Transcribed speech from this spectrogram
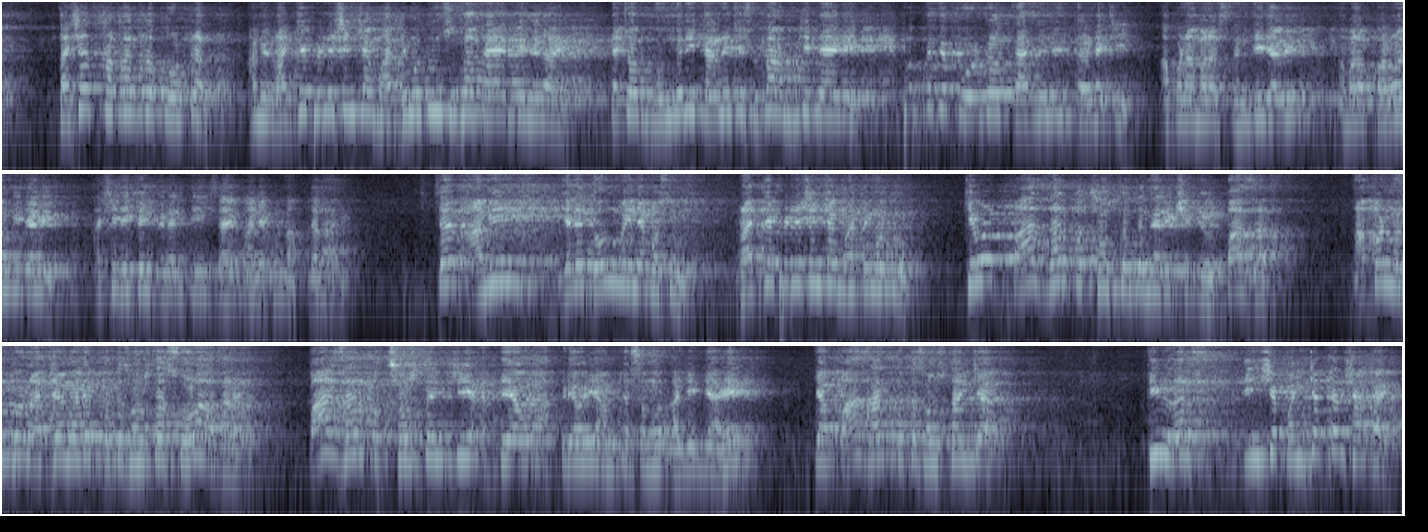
तशाच प्रकारचं पोर्टल आम्ही राज्य फेडरेशनच्या माध्यमातून सुद्धा तयार केलेलं आहे. त्याच्यावर नोंदणी करण्याची सुद्धा आमची तयारी फक्त ते पोर्टल कार्यान्वित करण्याची आपण आम्हाला संधी द्यावी आम्हाला परवानगी द्यावी अशी देखील विनंती साहेब माझ्याकडून आपल्याला आहे. साहेब आम्ही गेल्या दोन महिन्यापासून राज्य फेडरेशनच्या माध्यमातून केवळ पाच हजार पतसंस्थांचं निरीक्षण केलं. पाच हजार. आपण म्हणतो राज्यामध्ये पतसंस्था सोळा हजार आहे. पाच हजार पतसंस्थांची अद्ययावत आकडेवारी आमच्यासमोर आलेली आहे. त्या पाच हजार पतसंस्थांच्या तीन हजार तीनशे पंच्याहत्तर शाखा आहेत.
